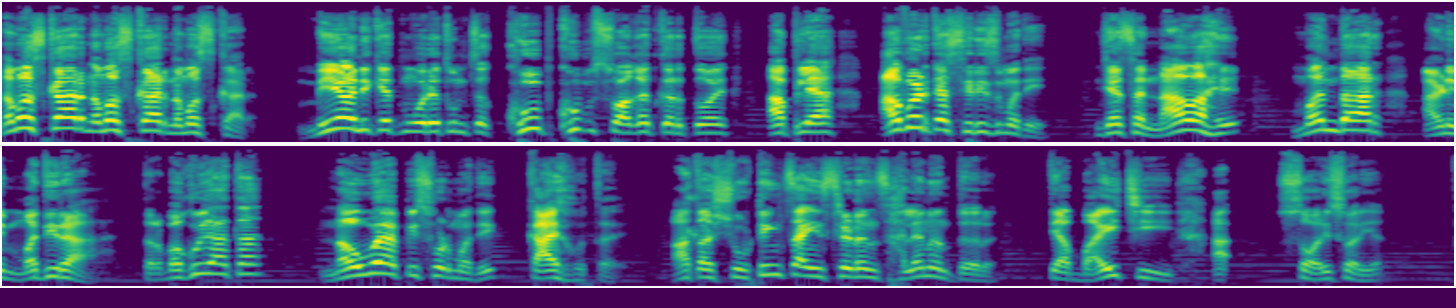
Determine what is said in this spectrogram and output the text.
नमस्कार नमस्कार नमस्कार. मी अनिकेत मोरे तुमचं खूप खूप स्वागत करतोय आपल्या आवडत्या सिरीजमध्ये ज्याचं नाव आहे मंदार आणि मदिरा. तर बघूया आता नवव्या एपिसोडमध्ये काय होतंय. आता शूटिंगचा इन्सिडेंट झाल्यानंतर त्या बाईची सॉरी सॉरी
